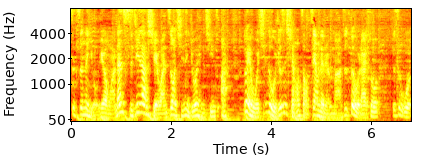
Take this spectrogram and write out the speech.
这真的有用啊。但实际上写完之后，其实你就会很清楚啊，对我其实我就是想要找这样的人嘛。这对我来说，就是我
